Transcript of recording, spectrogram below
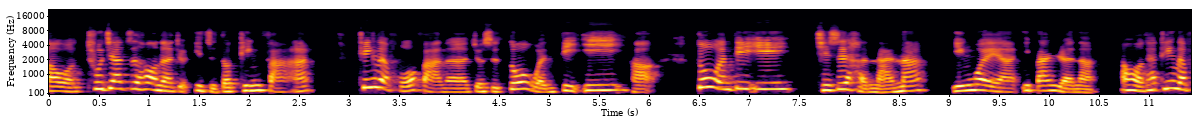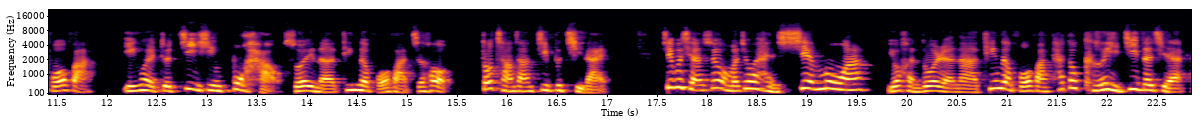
啊！我出家之后呢，就一直都听法啊，听了佛法呢，就是多闻第一啊，多闻第一其实很难呐、因为啊，一般人呢、啊，哦，他听了佛法，因为就记性不好，所以呢，听了佛法之后，都常常记不起来，记不起来，所以我们就会很羡慕啊，有很多人啊，听的佛法，他都可以记得起来，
